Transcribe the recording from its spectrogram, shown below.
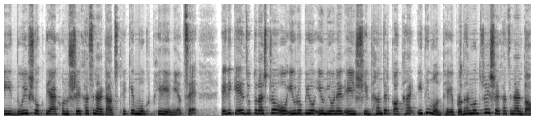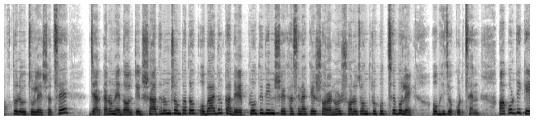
এই দুই শক্তি এখন শেখ হাসিনার কাছ থেকে মুখ ফিরিয়ে নিয়েছে। এদিকে যুক্তরাষ্ট্র ও ইউরোপীয় ইউনিয়নের এই সিদ্ধান্তের কথা ইতিমধ্যে প্রধানমন্ত্রী শেখ হাসিনার দফতরেও চলে এসেছে, যার কারণে দলটির সাধারণ সম্পাদক ওবায়দুল কাদের প্রতিদিন শেখ হাসিনাকে সরানোর ষড়যন্ত্র হচ্ছে বলে অভিযোগ করছেন। অপরদিকে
